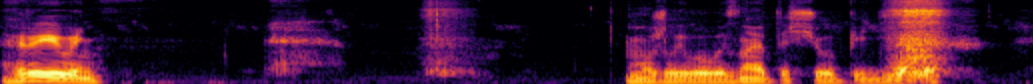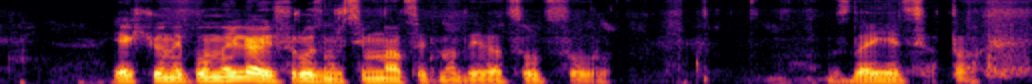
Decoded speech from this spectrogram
гривень. Можливо, ви знаєте, що підійде. Якщо не помиляюсь, розмір 17 на 940. Здається, так.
